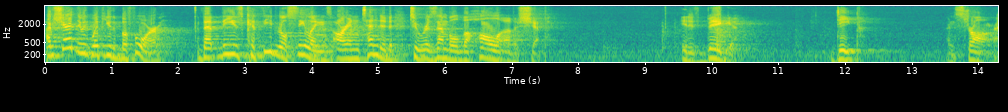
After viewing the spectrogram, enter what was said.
I've shared with you before that these cathedral ceilings are intended to resemble the hull of a ship. It is big, deep, and strong.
